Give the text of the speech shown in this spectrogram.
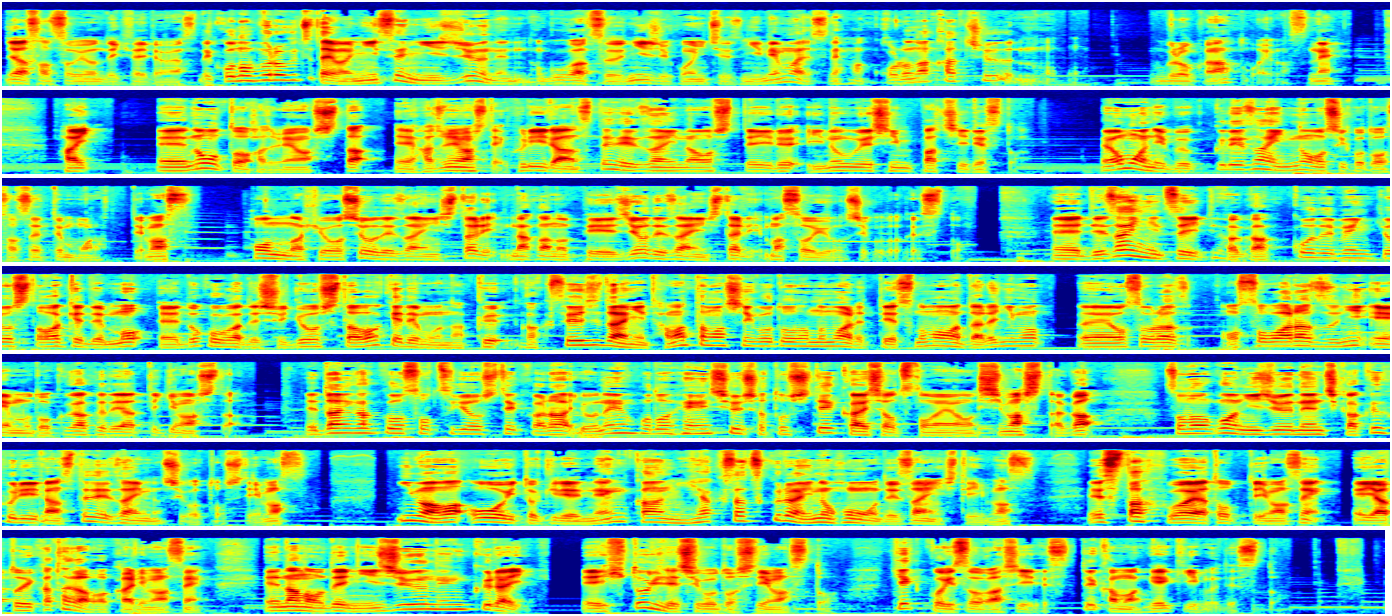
じゃあ早速読んでいきたいと思います。で、このブログ自体は2020年の5月25日です。2年前ですね。まあ、コロナ禍中のブログかなと思いますね。はい。えー、ノートを始めました。えー、はじめまして、フリーランスでデザイナーをしている井上新八ですと。主にブックデザインのお仕事をさせてもらってます。本の表紙をデザインしたり、中のページをデザインしたり、まあそういうお仕事ですと。えー、デザインについては学校で勉強したわけでも、えー、どこかで修行したわけでもなく、学生時代にたまたま仕事を頼まれて、そのまま誰にも、えー、教わらず教わらずに、え、もう独学でやってきましたで。大学を卒業してから4年ほど編集者として会社を務めをしましたが、その後20年近くフリーランスでデザインの仕事をしています。今は多い時で年間200冊くらいの本をデザインしています。スタッフは雇っていません。雇い方がわかりません。なので20年くらい一人で仕事していますと。結構忙しいです。というかまあ激務ですと。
